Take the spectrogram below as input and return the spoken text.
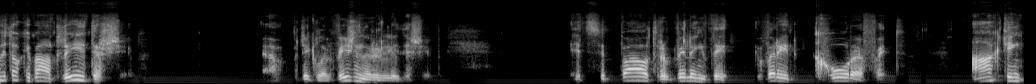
we talk about leadership, uh, particular visionary leadership, it's about revealing the very core of it acting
